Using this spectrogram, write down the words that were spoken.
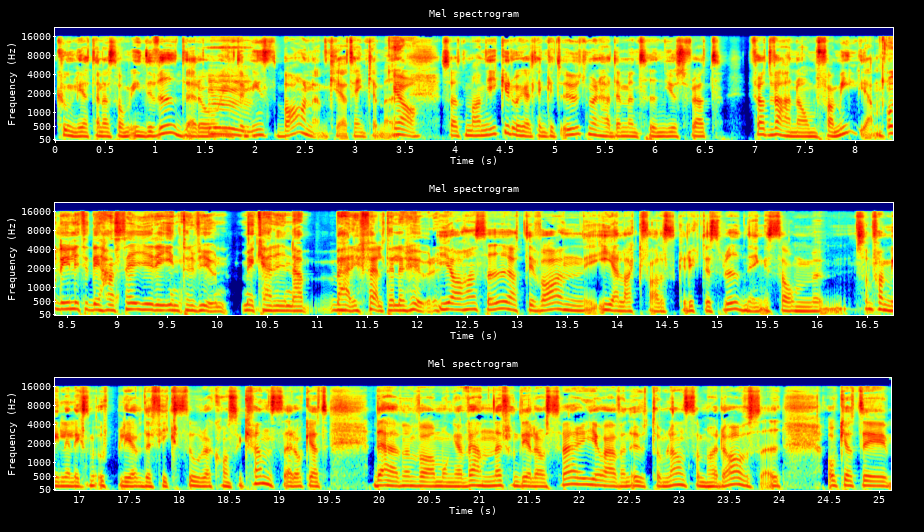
kungligheterna som individer och inte minst barnen kan jag tänka mig. Ja. Så att man gick ju då helt enkelt ut med den här dementin just för att, för att värna om familjen. Och det är lite det han säger i intervjun med Karina Bergfeldt, eller hur? Ja, han säger att det var en elak falsk ryktesspridning som, som familjen liksom upplevde fick stora konsekvenser och att det även var många vänner från delar av Sverige och även utomlands som hörde av sig. Och att det,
